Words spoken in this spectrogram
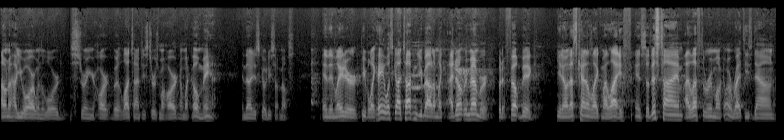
I don't know how you are when the Lord is stirring your heart, but a lot of times He stirs my heart, and I'm like, oh man, and then I just go do something else. And then later, people are like, hey, what's God talking to you about? I'm like, I don't remember, but it felt big. You know, that's kind of like my life. And so this time, I left the room. I'm like, I'm going to write these down.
